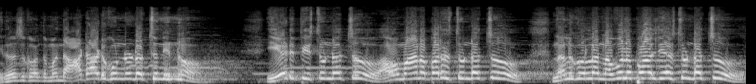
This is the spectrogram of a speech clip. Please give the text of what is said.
ఈరోజు కొంతమంది ఆట ఆడుకుంటుండొచ్చు నిన్ను. ఏడిపిస్తుండొచ్చు అవమానపరుస్తుండొచ్చు నలుగురిలో నవ్వుల పాలు చేస్తుండొచ్చు.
